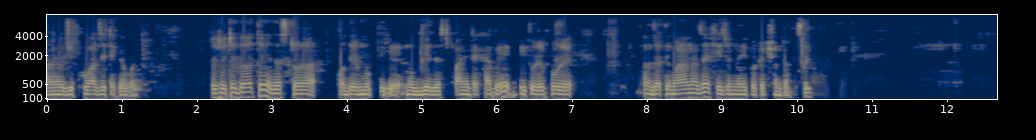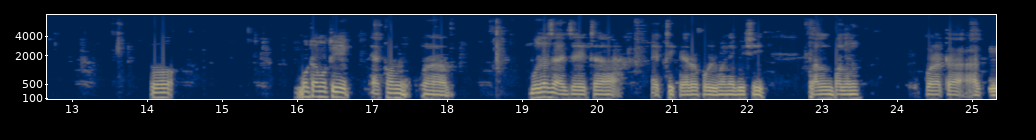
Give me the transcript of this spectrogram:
মানে ওই যে খোয়া যেটাকে বলে তো সেটা দেওয়াতে জাস্ট ওরা ওদের মুখ থেকে, মুখ দিয়ে জাস্ট পানিটা খাবে, ভিতরে পড়ে যাতে মারা না যায়, সেই জন্য এই প্রোটেকশনটা কি। তো মোটামুটি এখন বোঝা যায় যে এটা এর থেকে আরও পরিমাণে বেশি লালন পালন করাটা আর কি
